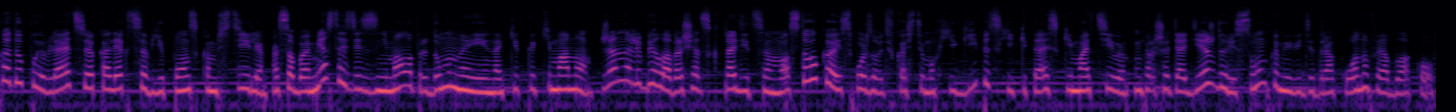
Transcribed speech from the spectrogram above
году появляется ее коллекция в японском стиле. Особое место здесь занимала придуманная ею накидка кимоно. Жанна любила обращаться к традициям Востока, использовать в костюме костюмах египетские китайские мотивы, украшать одежду рисунками в виде драконов и облаков.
